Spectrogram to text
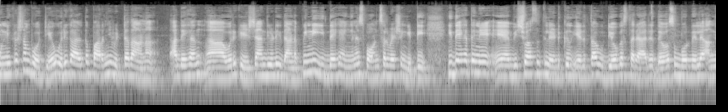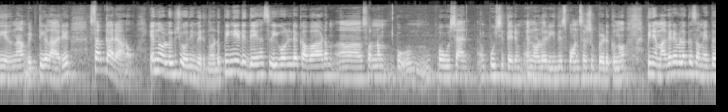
ഉണ്ണികൃഷ്ണൻ പോറ്റിയെ ഒരു കാലത്ത് പറഞ്ഞു വിട്ടതാണ്. അദ്ദേഹം ഒരു കീഴ്ശാന്തിയുടെ ഇതാണ്. പിന്നെ ഇദ്ദേഹം എങ്ങനെ സ്പോൺസർ വേഷം കിട്ടി? ഇദ്ദേഹത്തിനെ വിശ്വാസത്തിൽ എടുക്ക എടുത്ത ഉദ്യോഗസ്ഥരാര് ദേവസ്വം ബോർഡിൽ അന്നിരുന്ന വ്യക്തികളാര് സർക്കാരാണോ? എന്നുള്ളൊരു ചോദ്യം വരുന്നുണ്ട്. പിന്നീട് ഇദ്ദേഹം ശ്രീകോളിന്റെ കവാടം സ്വർണം പൂശാൻ പൂശിത്തരും എന്നുള്ള രീതിയിൽ സ്പോൺസർഷിപ്പ് എടുക്കുന്നു. പിന്നെ മകരവിളക്ക് സമയത്ത്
